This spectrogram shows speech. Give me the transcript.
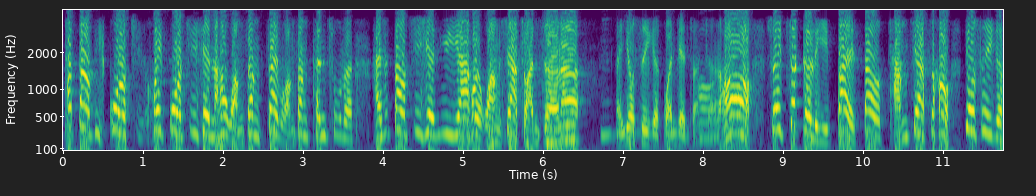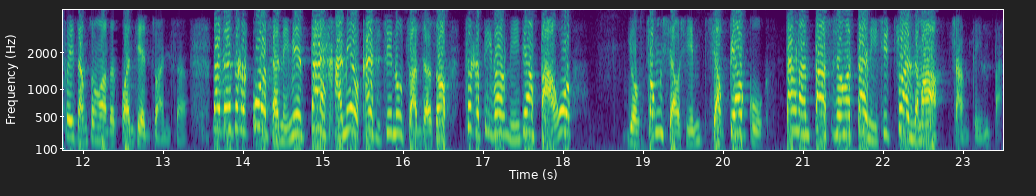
它到底过季会过季线，然后往上再往上喷出呢，还是到季线预压会往下转折呢？哎，又是一个关键转折了哦。所以这个礼拜到长假之后，又是一个非常重要的关键转折。那在这个过程里面，在还没有开始进入转折的时候，这个地方你一定要把握有中小型小标股，当然大师兄要带你去赚什么涨停板，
